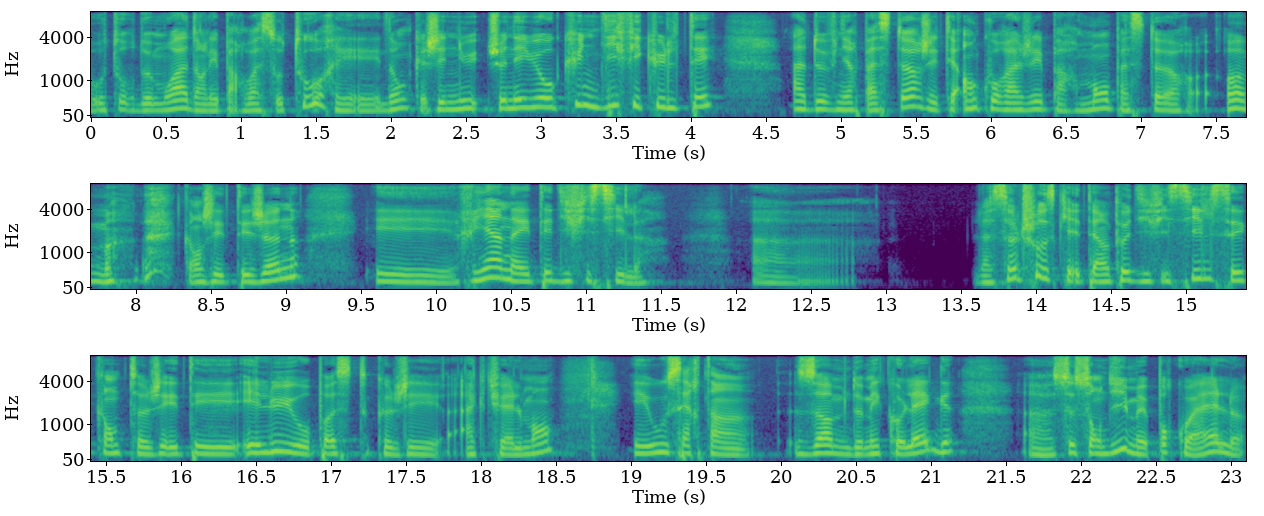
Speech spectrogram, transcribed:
autour de moi dans les paroisses autour, et donc je n'ai eu aucune difficulté à devenir pasteur. J'étais encouragée par mon pasteur homme quand j'étais jeune et rien n'a été difficile. Euh, la seule chose qui a été un peu difficile, c'est quand j'ai été élue au poste que j'ai actuellement et où certains hommes de mes collègues euh, se sont dit mais pourquoi elle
